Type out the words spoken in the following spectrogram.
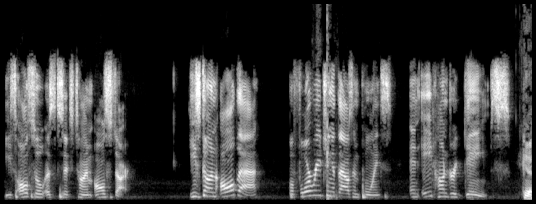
He's also a six-time All-Star. He's done all that before reaching a thousand points in 800 games. Yeah.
